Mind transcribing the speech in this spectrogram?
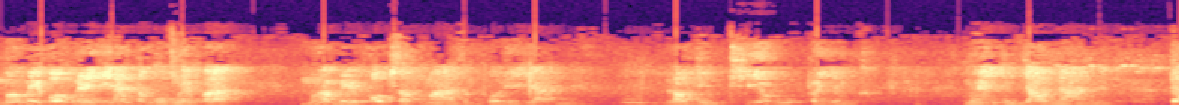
เมื่อไม่พบในที่นั้นต้องวงเล็บว่า เมื่อไม่พบสัมมาสัมโพธิญาณเนี่ยอืมเราจึงเที่ยวไปอย่างแม้อย่างยาวนานเลยค่ะแต่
